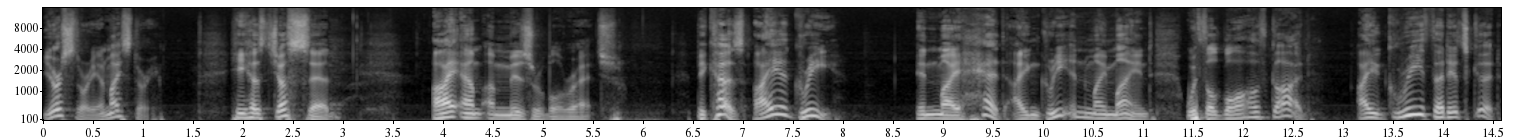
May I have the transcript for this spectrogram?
your story and my story. He has just said, I am a miserable wretch. Because I agree in my head, I agree in my mind with the law of God. I agree that it's good.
